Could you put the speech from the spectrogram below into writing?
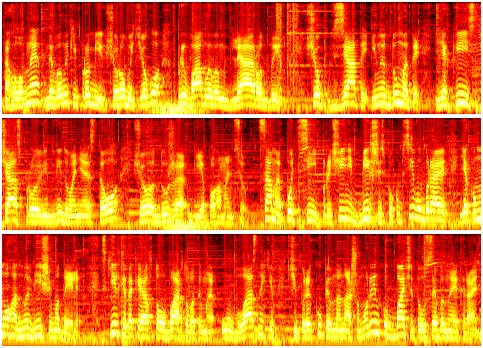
Та головне невеликий пробіг, що робить його привабливим для родин щоб взяти і не думати якийсь час про відвідування СТО, що дуже б'є по гаманцю. Саме по цій причині більшість покупців обирають якомога новіші моделі. Скільки таке авто вартуватиме у власників чи перекупів на нашому ринку, бачите у себе на екрані.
